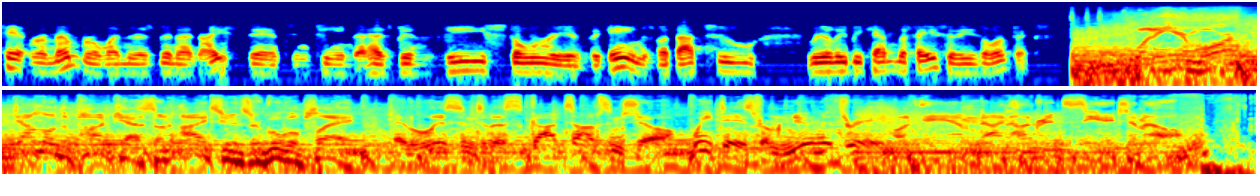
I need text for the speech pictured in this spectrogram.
can't remember when there's been an ice dancing team that has been the story of the games, but that's who really became the face of these Olympics. Want to hear more? Download the podcast on iTunes or Google Play and listen to The Scott Thompson Show weekdays from noon to 3 on AM 900 CHML.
